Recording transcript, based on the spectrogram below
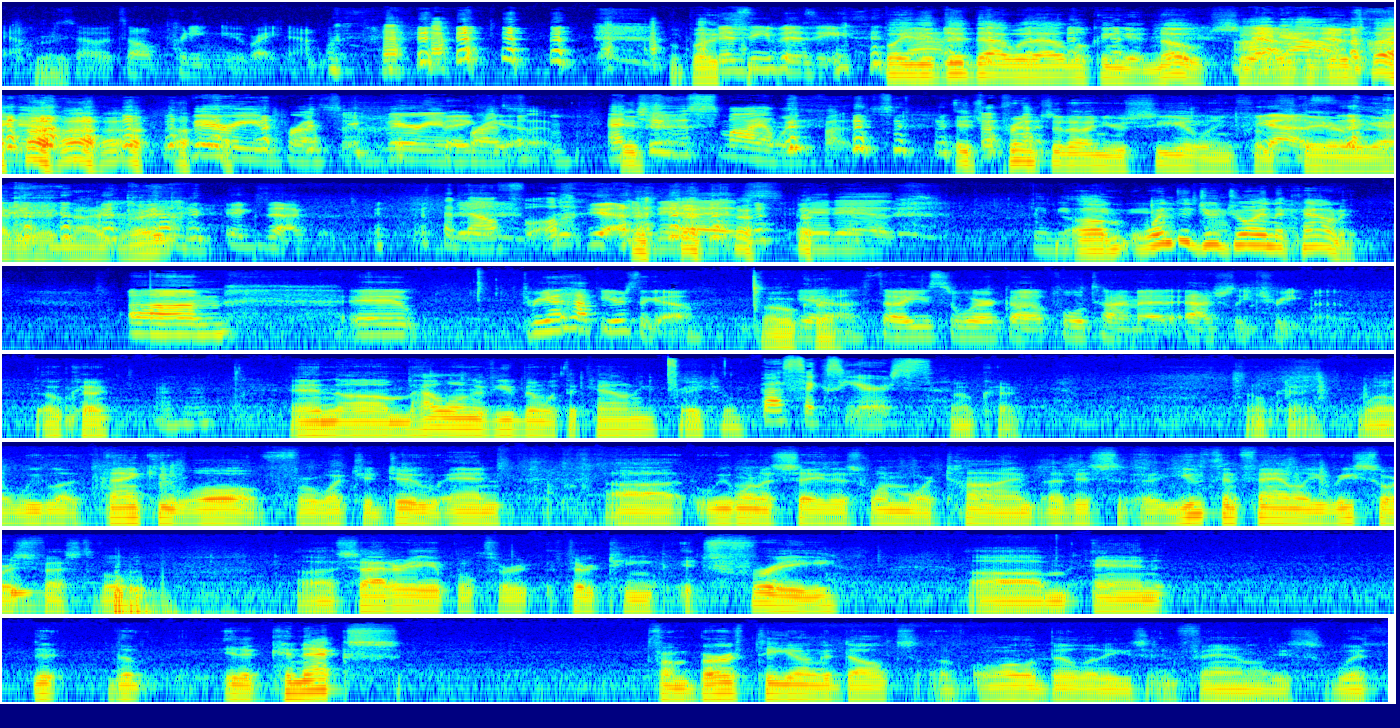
Yeah, Great. so it's all pretty new right now. but busy, busy. but you did that without looking at notes. So I it was know, good- I Very impressive. Very Thank you. impressive. And It's- she was smiling, folks. it's printed on your ceiling from Yes. staring at it at night, right? exactly. A mouthful. Yeah. It is. It is. They need to Um, when did you join the county? Um, it, three and a half years ago. Okay. Yeah. So I used to work uh, full time at Ashley Treatment. Okay. Mm-hmm. And um, how long have you been with the county, Rachel? About six years. Okay. Okay. Well, we lo- thank you all for what you do, and uh, we want to say this one more time: uh, this uh, Youth and Family Resource Festival, uh, Saturday, April thirteenth. It's free, um, and the the it connects from birth to young adults of all abilities and families with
